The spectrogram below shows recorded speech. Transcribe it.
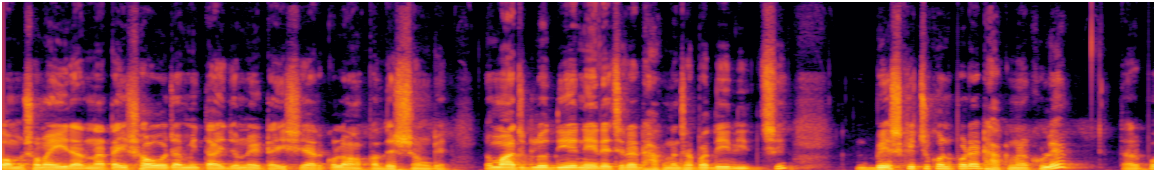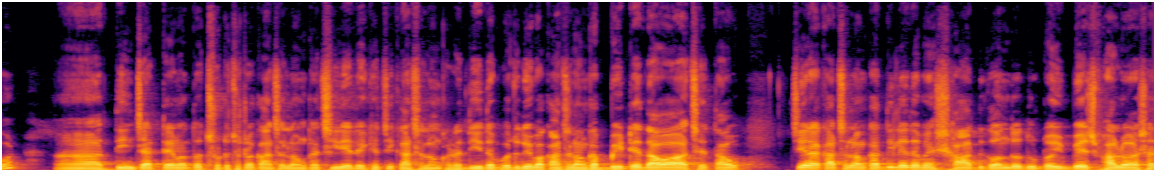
কম সময় এই রান্নাটাই সহজ, আমি তাই জন্য এটাই শেয়ার করলাম আপনাদের সঙ্গে। তো মাছগুলো দিয়ে নেড়ে ছেড়ে ঢাকনা চাপা দিয়ে দিচ্ছি। বেশ কিছুক্ষণ পরে ঢাকনা খুলে তারপর তিন চারটের মতো ছোটো ছোটো কাঁচা লঙ্কা চিড়ে রেখেছি। কাঁচা লঙ্কাটা দিয়ে দেবো। যদিও বা কাঁচা লঙ্কা বেটে দেওয়া আছে, তাও চেরা কাঁচা লঙ্কা দিলে দেবেন স্বাদ, গন্ধ দুটোই বেশ ভালো আসে।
